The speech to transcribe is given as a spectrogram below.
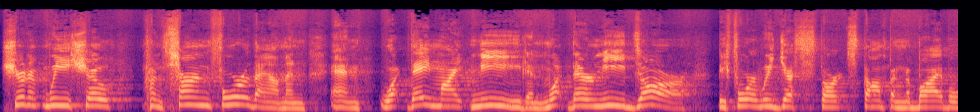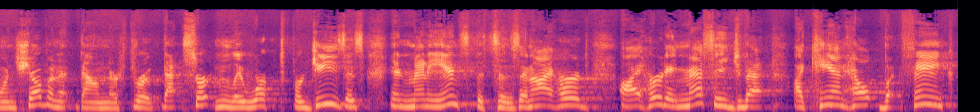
shouldn't we show concern for them and, and what they might need and what their needs are before we just start stomping the Bible and shoving it down their throat. That certainly worked for Jesus in many instances. And I heard, I heard a message that I can't help but think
